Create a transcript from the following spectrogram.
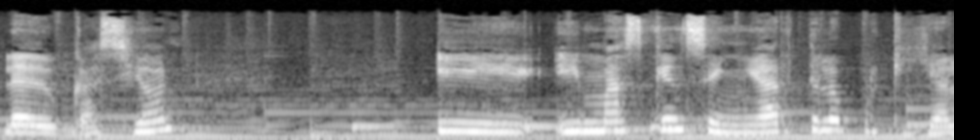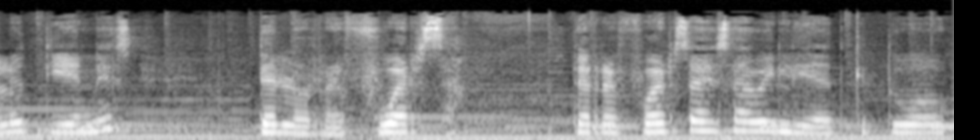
la educación y, más que enseñártelo porque ya lo tienes, te lo refuerza. Te refuerza esa habilidad que tú,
